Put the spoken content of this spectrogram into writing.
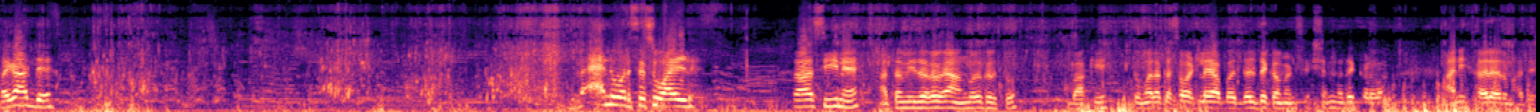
बघा आत दे. मॅन वर्सेस वाईल्ड हा सीन आहे. आता मी जरा वेळ आंघोळ करतो. बाकी तुम्हाला कसं वाटलं याबद्दल ते कमेंट सेक्शनमध्ये कळवा. आणि हर हर महादेव.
